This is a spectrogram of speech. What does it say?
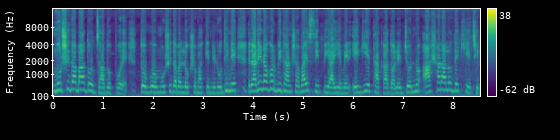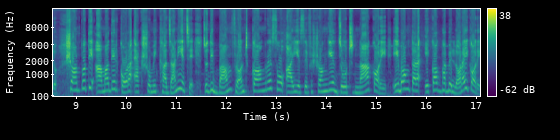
মুর্শিদাবাদ ও যাদবপুরে। তবুও মুর্শিদাবাদ লোকসভা কেন্দ্রের অধীনে রানীনগর বিধানসভায় সিপিআইএম এর এগিয়ে থাকা দলের জন্য আশার আলো দেখিয়েছিল। সম্প্রতি আমাদের করা এক সমীক্ষা জানিয়েছে, যদি বাম ফ্রন্ট কংগ্রেস ও আইএসএফ সঙ্গে জোট না করে এবং তারা এককভাবে লড়াই করে,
